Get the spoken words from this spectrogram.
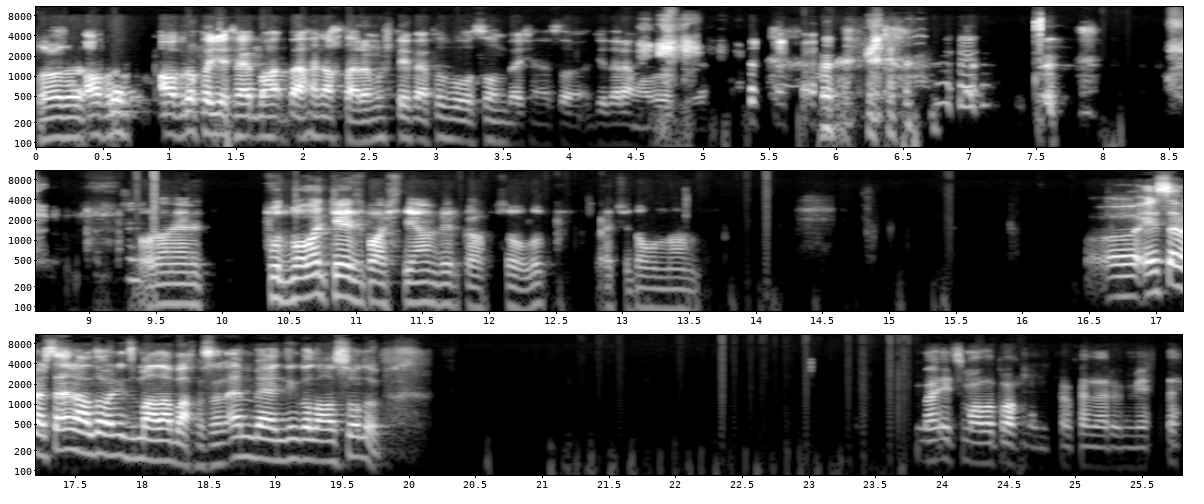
Sonra da Avropa Avropa getməyə bəhanə axtarırmış deyib Apple olsun 5 sənə sonra gedərəm Avropaya. sonra yəni futbola gec başlayan bir qapıcı olub. Bəlkə də ondan. Elsəvər sən herhalde oyun icmalına baxmısan. Ən bəyəndiyin qol hansı olub? Mən icmala baxmamışam Fənər ümumiyyətlə.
